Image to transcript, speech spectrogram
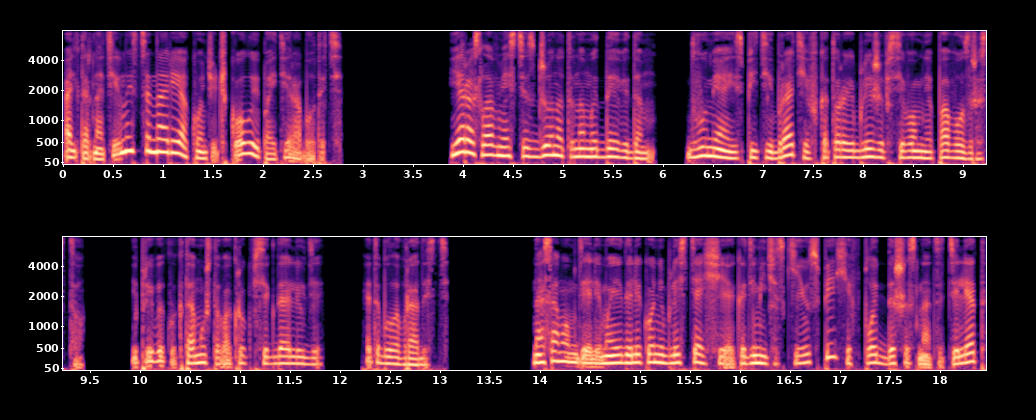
Альтернативный сценарий — окончить школу и пойти работать. Я росла вместе с Джонатаном и Дэвидом, двумя из пяти братьев, которые ближе всего мне по возрасту, и привыкла к тому, что вокруг всегда люди. Это было в радость. На самом деле, мои далеко не блестящие академические успехи вплоть до 16 лет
